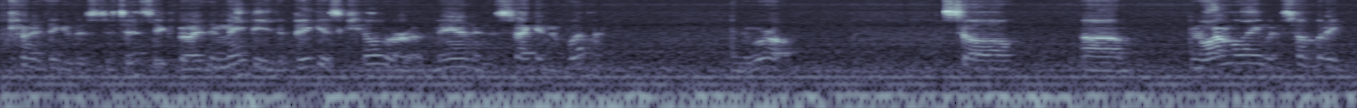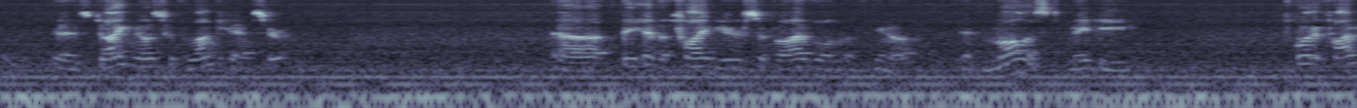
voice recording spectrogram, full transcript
I'm trying to think of the statistics, but it may be the biggest killer of men and the second of women in the world. So um, normally when somebody is diagnosed with lung cancer, uh, they have a five-year survival of, you know, at most maybe four to five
